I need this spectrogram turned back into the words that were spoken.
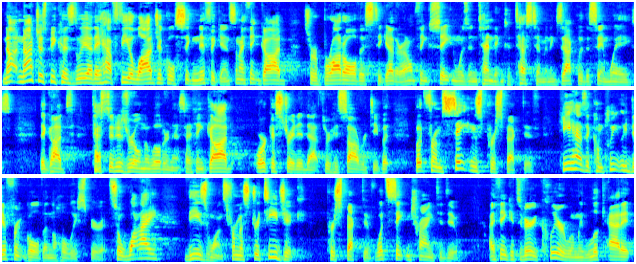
Not, not just because yeah, they have theological significance, and I think God sort of brought all this together. I don't think Satan was intending to test him in exactly the same ways that God tested Israel in the wilderness. I think God orchestrated that through his sovereignty. But, but from Satan's perspective, he has a completely different goal than the Holy Spirit. So why these ones? From a strategic perspective, what's Satan trying to do? I think it's very clear when we look at it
